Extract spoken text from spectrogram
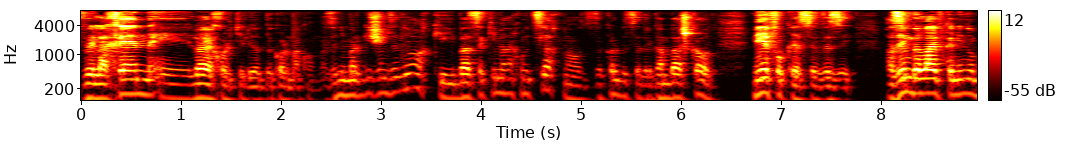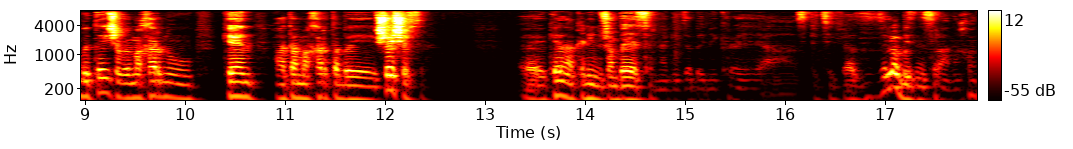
ולכן אה, לא יכולתי להיות בכל מקום. אז אני מרגיש עם זה נוח, כי בעסקים אנחנו הצלחנו, אז הכל בסדר, גם בהשקעות. מאיפה כסף וזה? אז אם ב LYFE קנינו בתשע ומכרנו, כן, אתה מכרת ב-16, כן, קנינו שם ב-10 נגיד, זה במקרה הספציפי, אז זה לא ביזנס רע, נכון?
